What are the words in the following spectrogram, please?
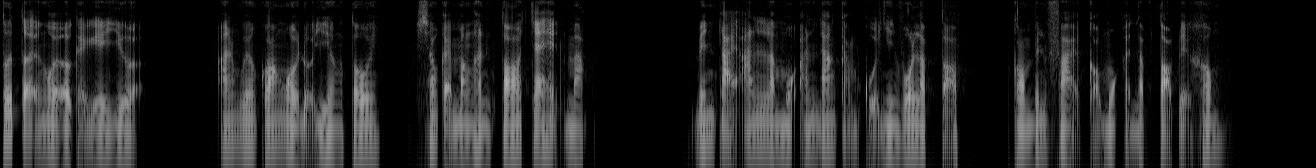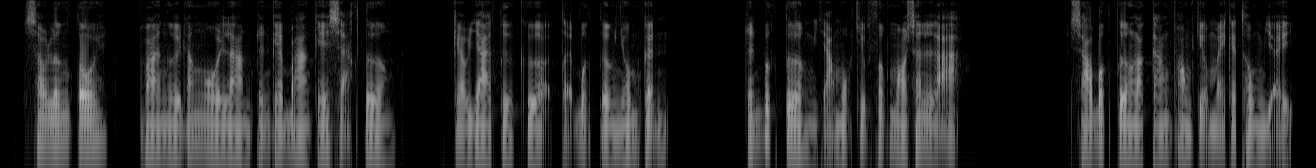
Tôi tới ngồi ở cái ghế giữa. Anh Nguyên Quang ngồi đối diện tôi, sau cái màn hình to cháy hết mặt. Bên trái anh là một anh đang cắm cúi nhìn vô laptop, còn bên phải có một cái laptop để không. Sau lưng tôi, vài người đang ngồi làm trên cái bàn kế sát tường, kéo dài từ cửa tới bức tường nhóm kính. Trên bức tường dán một chữ phất màu xanh lạ. Sau bức tường là căn phòng chứa mấy cái thùng giấy,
